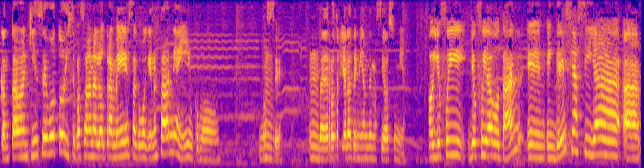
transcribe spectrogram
cantaban 15 votos y se pasaban a la otra mesa, como que no estaban ni ahí, como, no Mm. sé, Mm. la derrota ya la tenían demasiado asumida. Oh, yo fui, yo fui a votar en, en Grecia, así ya a-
